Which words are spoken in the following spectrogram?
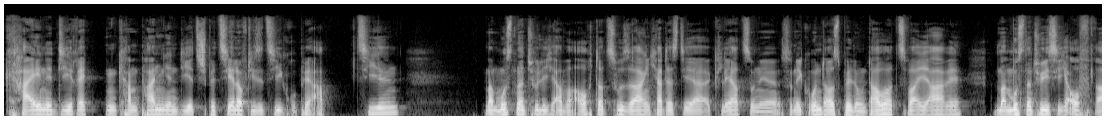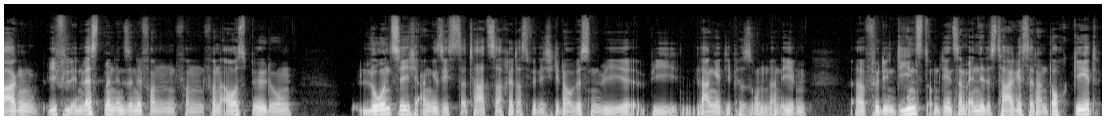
keine direkten Kampagnen, die jetzt speziell auf diese Zielgruppe abzielen. Man muss natürlich aber auch dazu sagen, ich hatte es dir ja erklärt, so eine, so eine Grundausbildung dauert zwei Jahre. Man muss natürlich sich auch fragen, wie viel Investment im Sinne von, von, von Ausbildung lohnt sich angesichts der Tatsache, dass wir nicht genau wissen, wie, wie lange die Person dann eben äh, für den Dienst, um den es am Ende des Tages ja dann doch geht,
